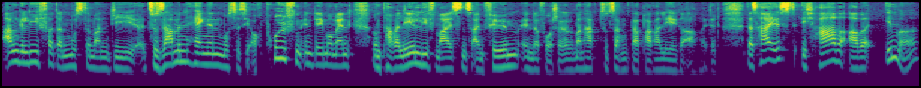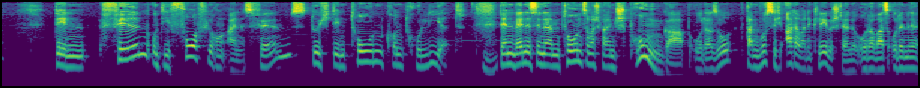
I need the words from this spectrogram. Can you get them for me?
angeliefert. Dann musste man die äh, zusammenhängen, musste sie auch prüfen in dem Moment. Und parallel lief meistens ein Film in der Vorstellung. Also man hat sozusagen da parallel gearbeitet. Das heißt, ich habe aber immer den Film und die Vorführung eines Films durch den Ton kontrolliert. Mhm. Denn wenn es in einem Ton zum Beispiel einen Sprung gab oder so, dann wusste ich, ah, da war eine Klebestelle oder was oder eine,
